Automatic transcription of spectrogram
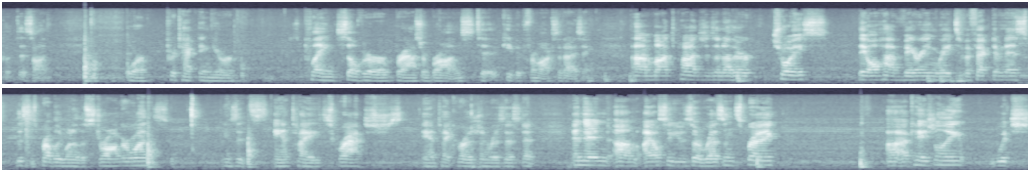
put this on. Or protecting your plain silver or brass or bronze to keep it from oxidizing. Um, Mod Podge is another choice. They all have varying rates of effectiveness. This is probably one of the stronger ones because it's anti-scratch, anti-corrosion resistant. And then um, I also use a resin spray uh, occasionally, which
